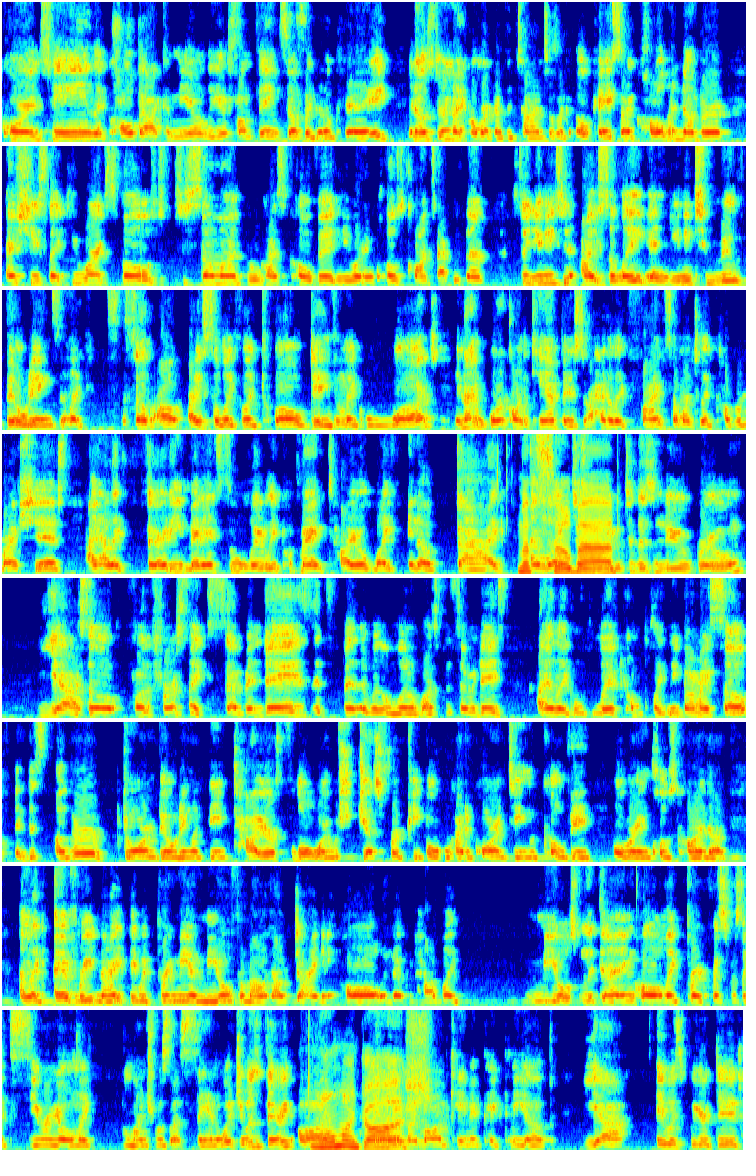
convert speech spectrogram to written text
quarantine, like call back immediately or something. So I was like, okay. And I was doing my homework at the time, so I was like, okay. So I called the number and she's like, You were exposed to someone who has COVID and you were in close contact with them. So you need to isolate and you need to move buildings and like self out isolate for like 12 days. I'm like, What? And I work on campus. So I had to like find someone to like cover my shifts. I had like 30 minutes to literally put my entire life in a bag that's and like so bad. to this new room. Yeah, so for the first like seven days, it's been it was a little less than seven days. I like lived completely by myself in this other dorm building. Like the entire floor was just for people who had a quarantine with COVID or were in close conduct. And like every night, they would bring me a meal from our, our dining hall, and I would have like meals from the dining hall. Like breakfast was like cereal, and like lunch was a sandwich. It was very odd. Oh my gosh. my mom came and picked me up. Yeah, it was weird, dude.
